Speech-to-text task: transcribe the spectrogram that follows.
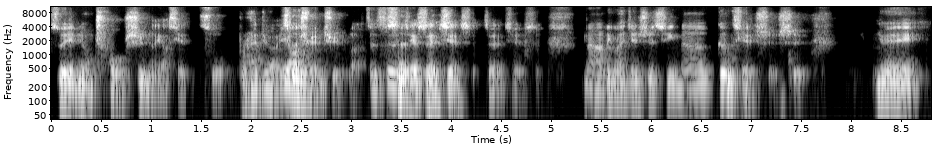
所以那种丑事呢要先做，不然就要要选举了，这是这是很现实，这很现实。那另外一件事情呢，更现实是，因为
